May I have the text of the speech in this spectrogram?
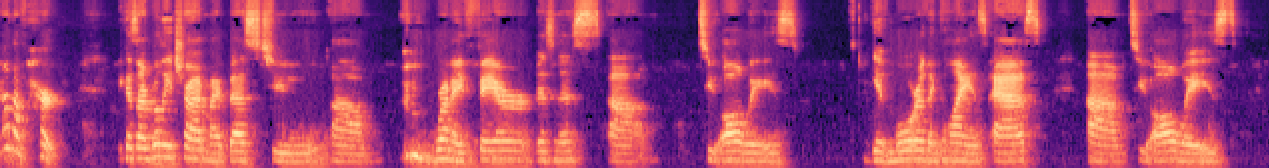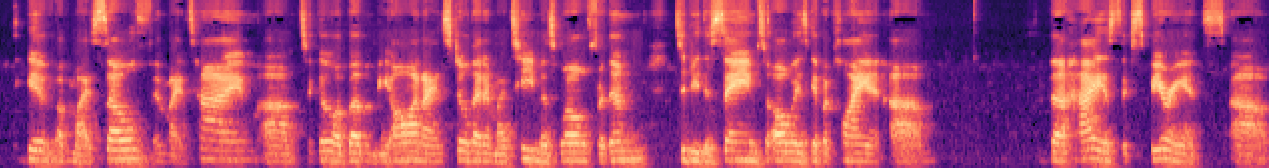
kind of hurt because I really tried my best to um, run a fair business, um, to always give more than clients ask, um, to always give of myself and my time, um, to go above and beyond. I instill that in my team as well for them to do the same, to always give a client um, the highest experience, uh,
